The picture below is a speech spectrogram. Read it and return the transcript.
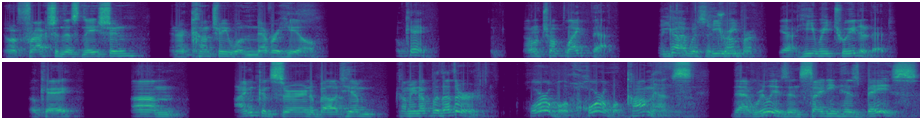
It will fraction this nation, and our country will never heal. Okay, Donald Trump liked that. the guy was a he trumper. yeah, he retweeted it. Okay. Um, I'm concerned about him coming up with other horrible, horrible comments that really is inciting his base.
